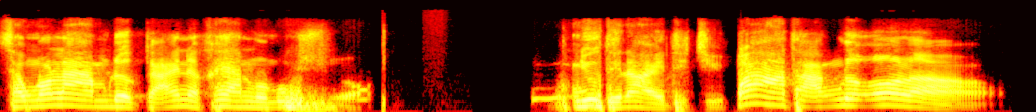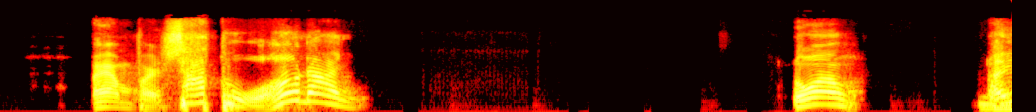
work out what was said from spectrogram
xong nó làm được cái là khen luôn. Như thế này thì chỉ 3 tháng nữa là em phải sát thủ hơn anh. Đúng không? Đấy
